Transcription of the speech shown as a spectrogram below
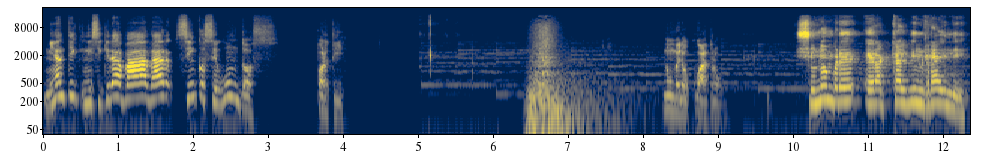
Niantic ni siquiera va a dar 5 segundos por ti. Número 4. Su nombre era Calvin Riley,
